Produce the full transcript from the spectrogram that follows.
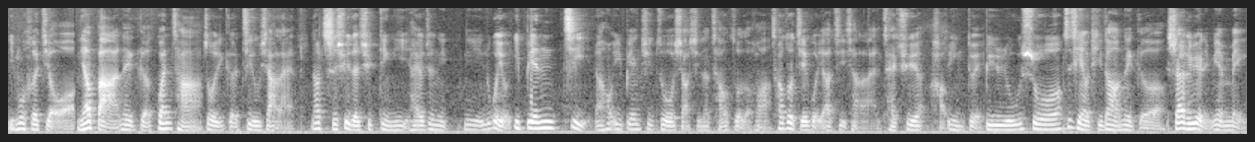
荧幕喝酒哦，你要把那个观察做一个记录下来，然后持续的去定义，还有就是你。你如果有一边记，然后一边去做小型的操作的话，操作结果也要记下来，才去好应对。比如说之前有提到那个十二个月里面每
